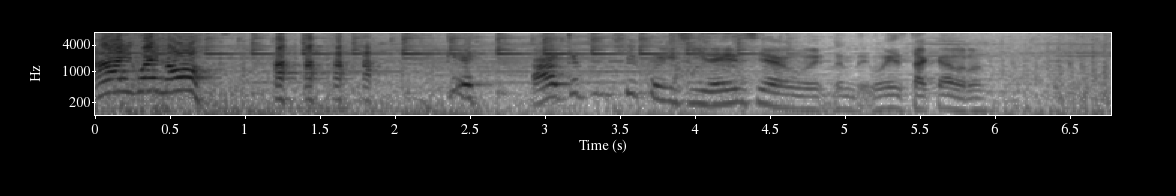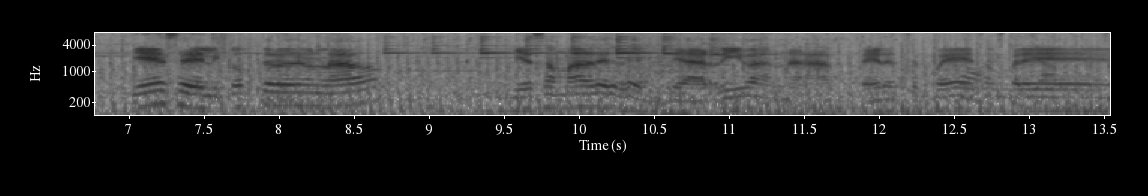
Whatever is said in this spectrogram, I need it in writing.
¡Ay, güey, no! ¿Qué? ¡Ah, qué pinche coincidencia, güey! Güey, está cabrón. Tienes el helicóptero de un lado y esa madre de, de arriba. Nah, espérense pues, hombre.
